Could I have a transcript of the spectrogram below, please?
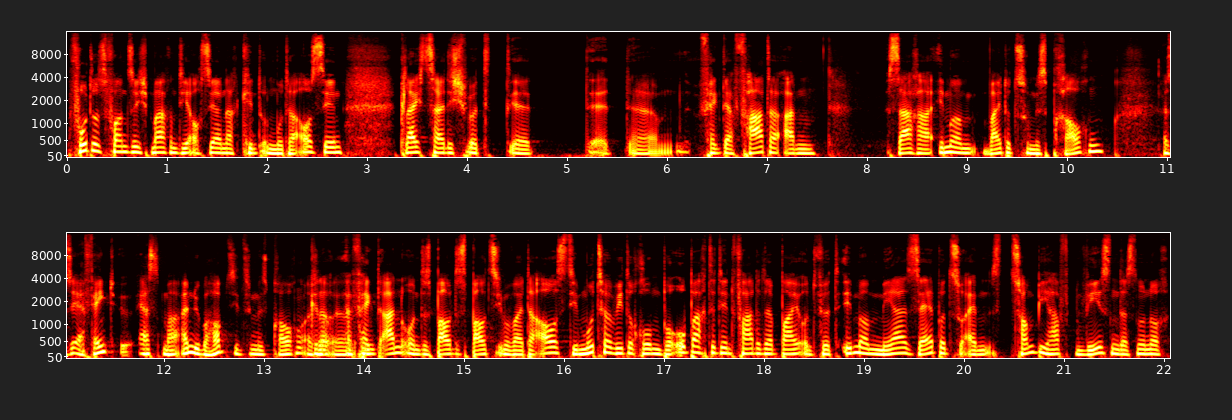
Fotos von sich machen, die auch sehr nach Kind und Mutter aussehen. Gleichzeitig wird äh, äh, fängt der Vater an, Sarah immer weiter zu missbrauchen. Also er fängt erstmal an, überhaupt sie zu missbrauchen. Also, genau, er äh, fängt an und es baut, es baut sich immer weiter aus. Die Mutter wiederum beobachtet den Vater dabei und wird immer mehr selber zu einem zombiehaften Wesen, das nur noch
